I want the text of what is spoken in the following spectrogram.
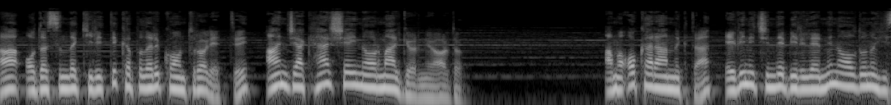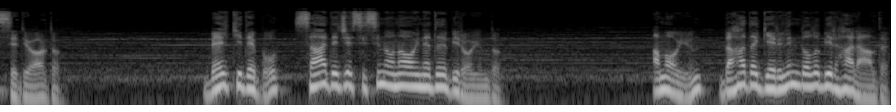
A odasında kilitli kapıları kontrol etti, ancak her şey normal görünüyordu. Ama o karanlıkta evin içinde birilerinin olduğunu hissediyordu. Belki de bu sadece sisin ona oynadığı bir oyundu. Ama oyun daha da gerilim dolu bir hal aldı.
